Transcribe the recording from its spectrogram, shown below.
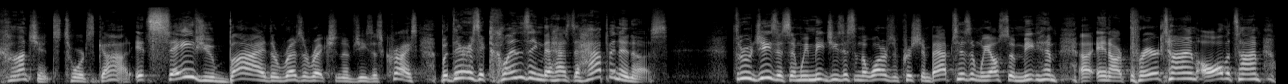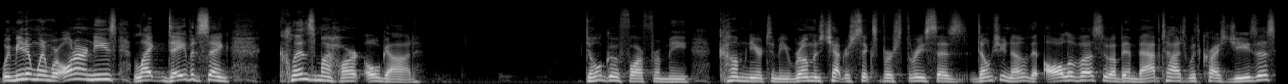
conscience towards God. It saves you by the resurrection of Jesus Christ. But there is a cleansing that has to happen in us through Jesus. And we meet Jesus in the waters of Christian baptism. We also meet him uh, in our prayer time all the time. We meet him when we're on our knees, like David saying, Cleanse my heart, O God. Don't go far from me. Come near to me. Romans chapter 6, verse 3 says, Don't you know that all of us who have been baptized with Christ Jesus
